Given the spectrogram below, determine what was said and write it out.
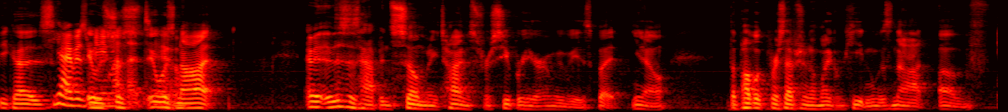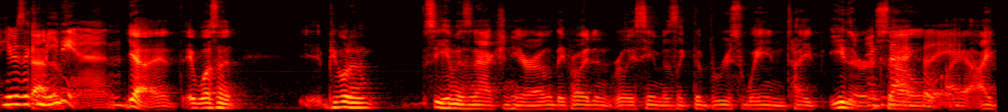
because Yeah, I was it was just it was not. I mean, this has happened so many times for superhero movies, but you know, the public perception of Michael Keaton was not of. He was a that of- comedian. yeah, it, it wasn't. People didn't see him as an action hero. They probably didn't really see him as like the Bruce Wayne type either. Exactly. So I, I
